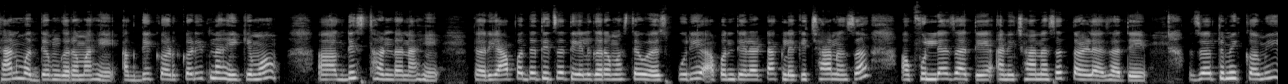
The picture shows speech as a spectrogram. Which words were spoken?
छान मध्यम गरम आहे. अगदी कडकडीत नाही किंवा अगदीच थंड नाही. तर या पद्धतीचं तेल गरम असते वेळेस पुरी आपण तेलात टाकलं की छान असं फुलल्या जाते आणि छान असं तळल्या जाते. जर तुम्ही कमी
